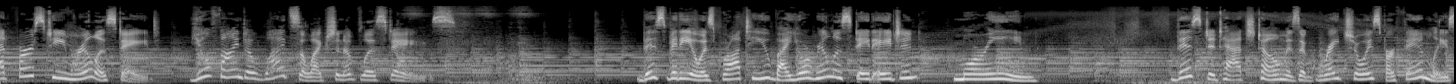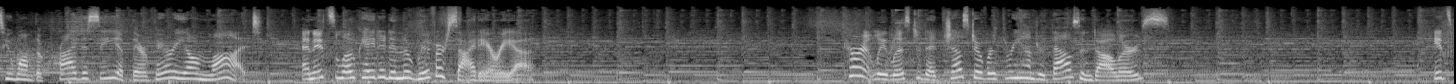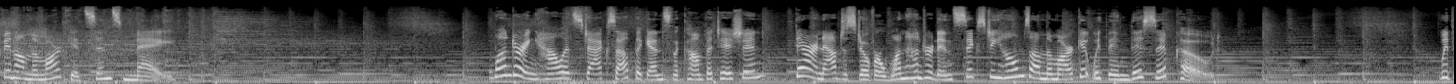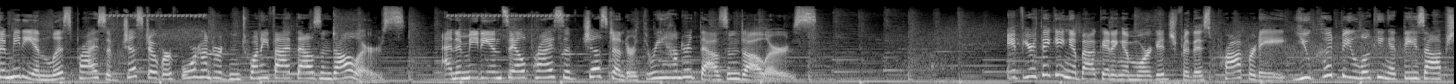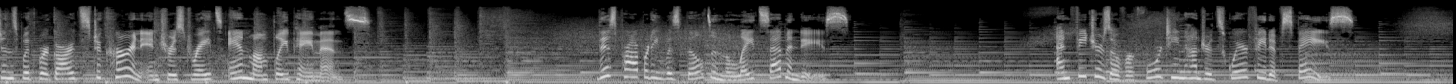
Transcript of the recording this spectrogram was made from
At First Team Real Estate, you'll find a wide selection of listings. This video is brought to you by your real estate agent, Maureen. This detached home is a great choice for families who want the privacy of their very own lot, and it's located in the Riverside area. Currently listed at just over $300,000. It's been on the market since May. Wondering how it stacks up against the competition? There are now just over 160 homes on the market within this zip code. With a median list price of just over $425,000 and a median sale price of just under $300,000. If you're thinking about getting a mortgage for this property, you could be looking at these options with regards to current interest rates and monthly payments. This property was built in the late 70s and features over 1,400 square feet of space,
